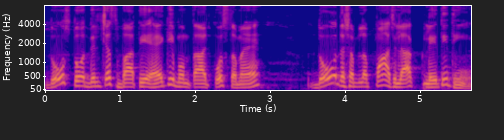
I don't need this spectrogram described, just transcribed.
दोस्तों, दिलचस्प बात यह है कि मुमताज़ उस समय दो दशमलव पाँच लाख लेती थीं।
